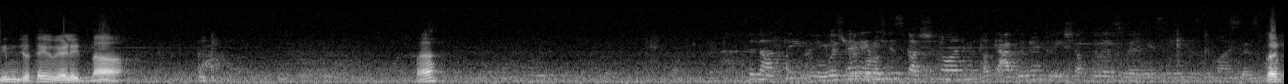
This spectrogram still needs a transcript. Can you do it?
ನಿಮ್ಮ ಜೊತೆ ಹೇಳಿದ್ನಾ? ಹಾ? So lastly, was there any discussion on a cabinet reshuffle as well, basically his demand? That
